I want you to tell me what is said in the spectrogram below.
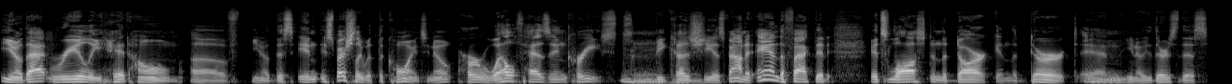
you know, that really hit home of, you know, this, in, especially with the coins, you know, her wealth has increased mm-hmm. because she has found it. And the fact that it's lost in the dark and the dirt. And, mm-hmm. you know, there's this,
